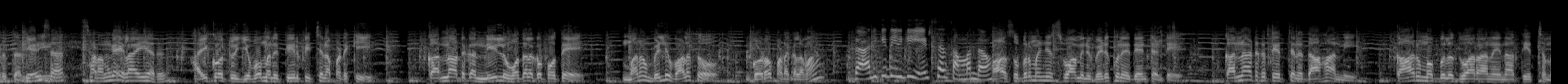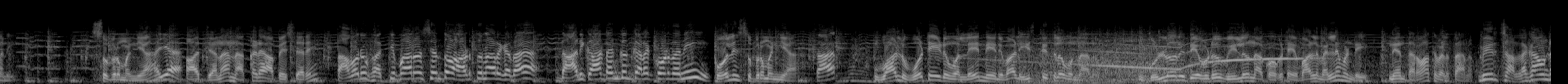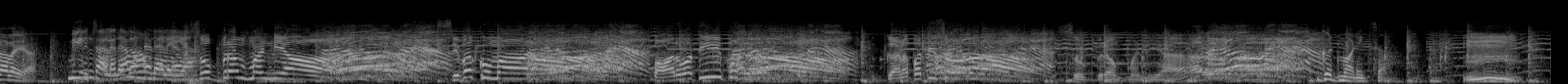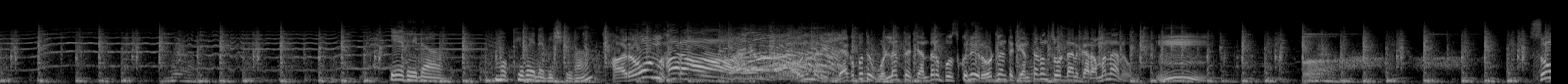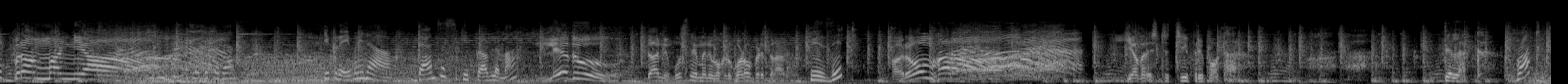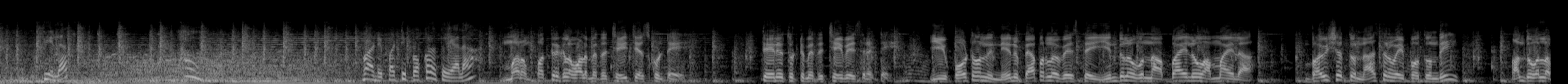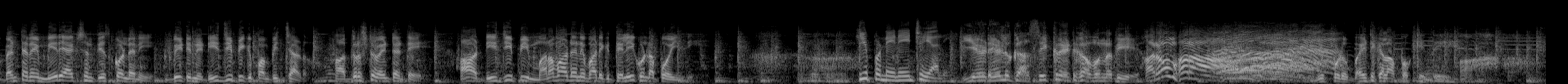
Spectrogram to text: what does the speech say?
సార్? సడన్గా ఇలా అయ్యారు? హైకోర్టు ఇవ్వమని తీర్పిచ్చినప్పటికీ కర్ణాటక నీళ్ళు వదలకపోతే మనం వెళ్ళి వాళ్ళతో గొడవ పడగలమా? దానికి దీనికి ఏంటి సార్ సంబంధం? ఆ సుబ్రహ్మణ్య స్వామిని వేడుకునేది ఏంటంటే కర్ణాటక తీర్చిన దాహాన్ని కారు మబ్బుల ద్వారానైనా తీర్చమని. సుబ్రహ్మణ్య అయ్యా. ఆ జనాన్ని అక్కడే ఆపేశారే? తమరు భక్తి పారవశ్యంతో ఆడుతున్నారు కదా దానికి ఆటంకం కలగకూడదని. Police Subrahmanya sir? వాళ్ళు ఓటేయడం వల్లే నేను ఇవాళ ఈ స్థితిలో ఉన్నాను. గుళ్ళోని దేవుడు వీళ్ళు నాకు ఒకటే. వాళ్ళు వెళ్ళమండి నేను తర్వాత వెళ్తాను. మీరు చల్లగా ఉండాలయ్యా. మీరు చల్లగా ఉండాలయ్యా. సుబ్రహ్మణ్య. శివకుమార. పార్వతీపుత్ర. గణపతి సోదర. సుబ్రహ్మణ్య. Good morning sir. ఏదైనా ముఖ్యమైన విషయమా? హరోం హరా అవును మరి లేకపోతే ఒళ్ళంతా చందనం పూసుకుని రోడ్లంటే గెంతడం చూడడానికి రమ్మన్నాను? మ్మ్. సుబ్రహ్మణ్య! చెప్పు కదా ఇక్కడ ఏమైనా డాన్సర్స్కి ప్రాబ్లమా? లేదు! దాన్ని మూసేయమని ఒకడు గొడవ పెడుతున్నాడు. ఇస్ ఇట్ హరోం హరా Everest chief reporter? Tilak. What Tilak? వాణ్ణి పట్టి బొక్కలు తోయాలా? మనం పత్రికల వాళ్ళ మీద చేయి చేసుకుంటే తేనె తుట్టు మీద చేయి వేసినట్టే. ఈ ఫోటోల్ని నేను పేపర్లో వేస్తే ఇందులో ఉన్న అబ్బాయిలు అమ్మాయిల భవిష్యత్తు నాశనం అయిపోతుంది. అందువల్ల వెంటనే మీరే యాక్షన్ తీసుకోండి అని వీటిని డీజీపీకి పంపించాడు. అదృష్టం ఏంటంటే ఆ డీజీపీ మనవాడని వాడికి తెలియకుండా పోయింది. ఇప్పుడు నేనేం చేయాలి? ఏడేళ్ళుగా సీక్రెట్గా ఉన్నది హరోం హరా! ఇప్పుడు బయటికెలా పొక్కింది?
